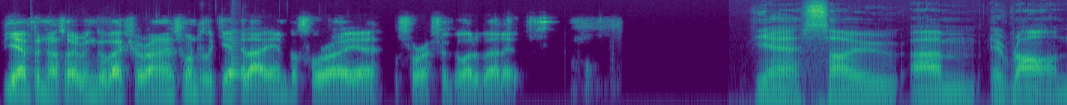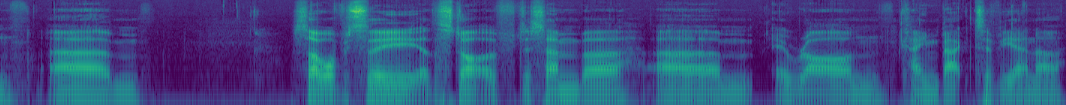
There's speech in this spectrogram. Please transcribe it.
yeah, but no, sorry, we can go back to Iran. I just wanted to get that in before I uh, before I forgot about it. Yeah, so um, Iran. Um, so obviously, at the start of December, um, Iran came back to Vienna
